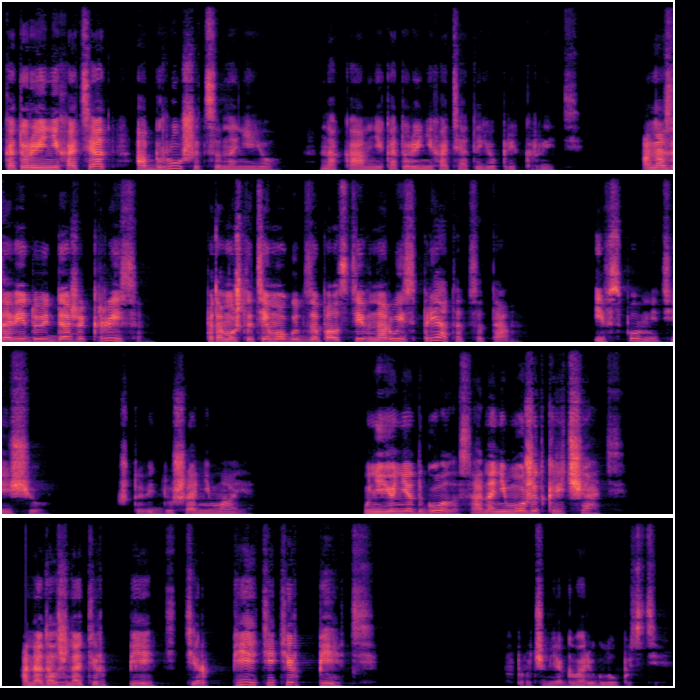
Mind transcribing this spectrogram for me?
которые не хотят обрушиться на нее, на камни, которые не хотят ее прикрыть. Она завидует даже крысам, потому что те могут заползти в нору и спрятаться там. И вспомните еще, что ведь душа немая. У нее нет голоса, она не может кричать. Она должна терпеть, терпеть и терпеть. Впрочем, я говорю глупости.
